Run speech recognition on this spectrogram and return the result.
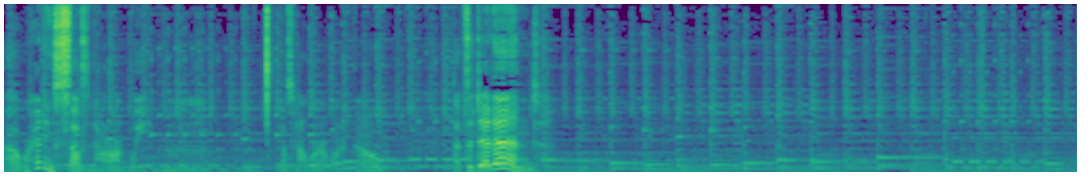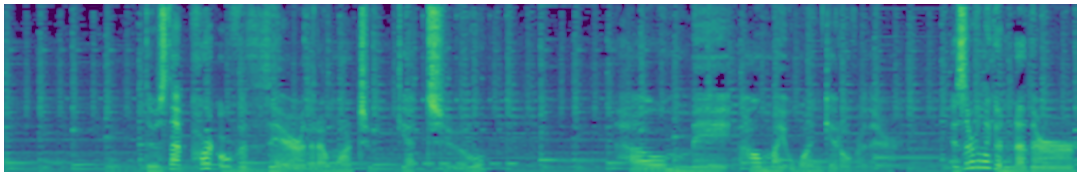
Uh, we're heading south now, aren't we? Hmm. That's not where I want to go. That's a dead end! There's that part over there that I want to get to. How may how might one get over there? Is there like another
